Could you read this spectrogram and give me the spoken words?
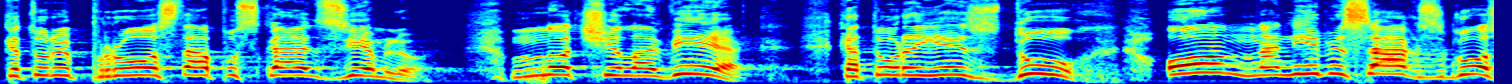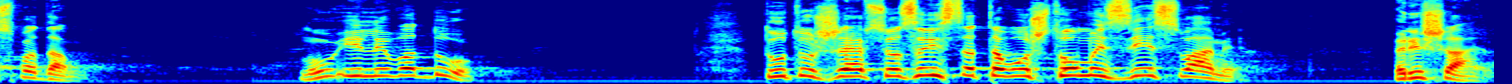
которую просто опускают в землю. Но человек, который есть дух, он на небесах с Господом. Ну или в аду. Тут уже все зависит от того, что мы здесь с вами решаем.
